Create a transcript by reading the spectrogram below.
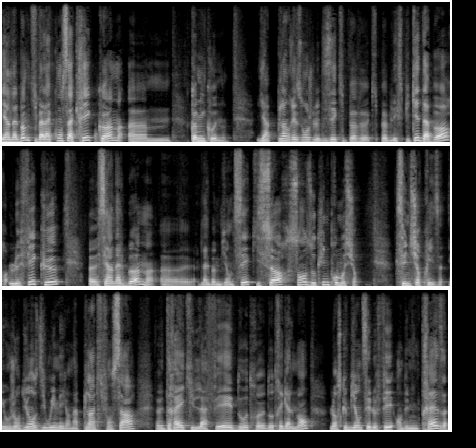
et un album qui va la consacrer comme, comme icône. Il y a plein de raisons, je le disais, qui peuvent l'expliquer. D'abord, le fait que c'est un album, l'album Beyoncé, qui sort sans aucune promotion c'est une surprise. Et aujourd'hui, on se dit oui, mais il y en a plein qui font ça. Drake, il l'a fait, d'autres, d'autres également. Lorsque Beyoncé le fait en 2013,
